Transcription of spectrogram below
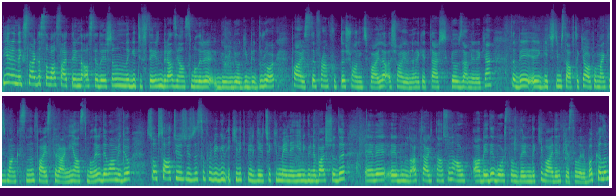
Diğer endekslerde sabah saatlerinde Asya'da yaşanan negatif seyrin biraz yansımaları görülüyor gibi duruyor. Paris'te, Frankfurt'ta şu an itibariyle aşağı yönlü hareketler gözlemlenirken Tabii e, geçtiğimiz haftaki Avrupa Merkez Bankası'nın faiz kararının yansımaları devam ediyor. SOX 600 %0,2'lik bir geri çekilmeyle yeni güne başladı E, ve e, bunu da aktardıktan sonra ABD borsalarındaki vadeli piyasalara bakalım.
